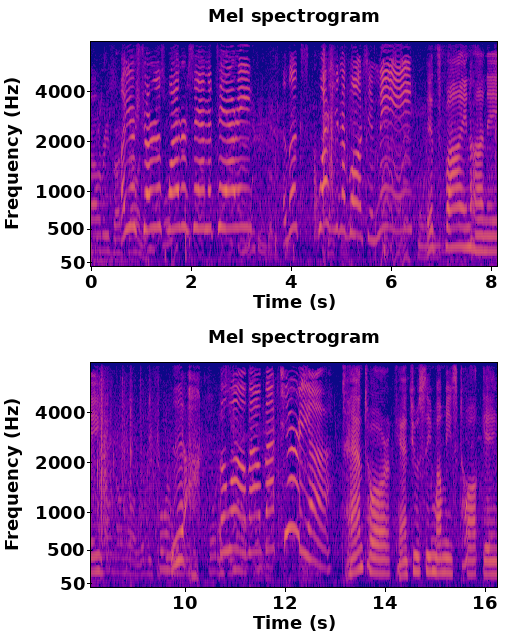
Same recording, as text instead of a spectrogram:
Are you sure this water sanitary? It looks questionable to me. It's fine, honey. Yeah. But what about bacteria? Tantor, can't you see Mummy's talking?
